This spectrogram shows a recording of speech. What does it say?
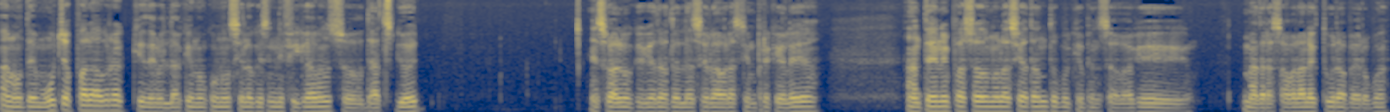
anoté muchas palabras que de verdad que no conocía lo que significaban, so that's good. Eso es algo que voy a tratar de hacer ahora siempre que lea. Antes en el pasado no lo hacía tanto porque pensaba que me atrasaba la lectura, pero pues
